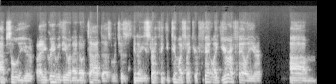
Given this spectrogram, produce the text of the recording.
Absolutely, you. I agree with you, and I know Todd does, which is you know you start thinking too much like you're fit, like you're a failure um,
